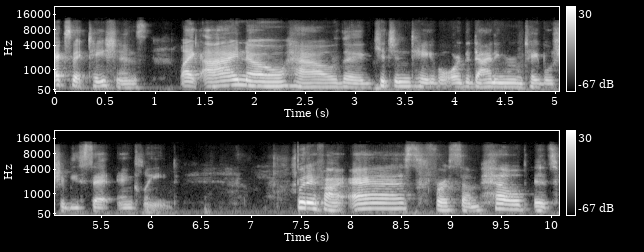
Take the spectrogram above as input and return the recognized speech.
expectations. Like I know how the kitchen table or the dining room table should be set and cleaned. But if I ask for some help, it's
